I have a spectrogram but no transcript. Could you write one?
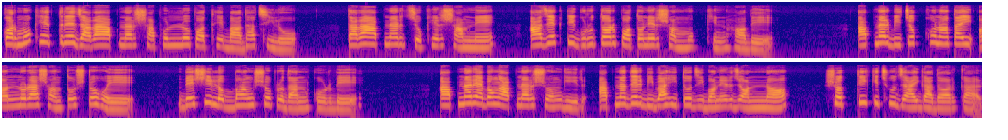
কর্মক্ষেত্রে যারা আপনার সাফল্য পথে বাধা ছিল তারা আপনার চোখের সামনে আজ একটি গুরুতর পতনের সম্মুখীন হবে। আপনার বিচক্ষণতাই অন্যরা সন্তুষ্ট হয়ে বেশি লভ্যাংশ প্রদান করবে। আপনার এবং আপনার সঙ্গীর, আপনাদের বিবাহিত জীবনের জন্য সত্যি কিছু জায়গা দরকার।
